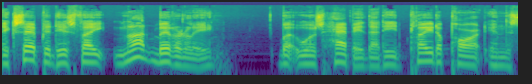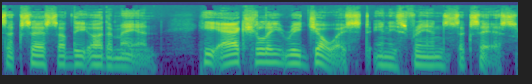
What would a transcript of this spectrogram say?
accepted his fate not bitterly, but was happy that he had played a part in the success of the other man. He actually rejoiced in his friend's success.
